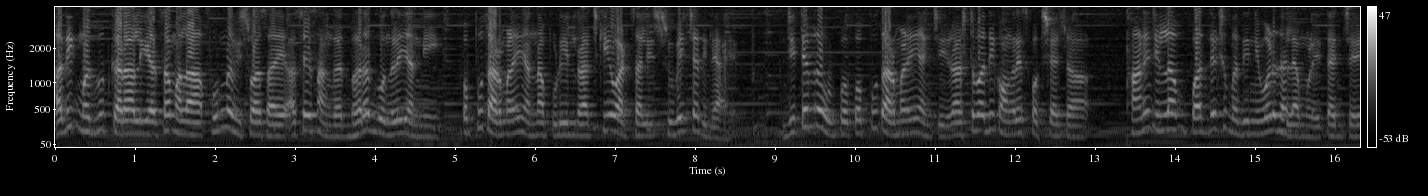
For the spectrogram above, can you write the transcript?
अधिक मजबूत कराल याचा मला पूर्ण विश्वास आहे असे सांगत भरत गोंधळे यांनी पप्पू तारमळे यांना पुढील राजकीय वाटचालीस शुभेच्छा दिल्या आहेत. जितेंद्र उप पप्पू तारमळे यांची राष्ट्रवादी काँग्रेस पक्षाच्या ठाणे जिल्हा उपाध्यक्षपदी निवड झाल्यामुळे त्यांचे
